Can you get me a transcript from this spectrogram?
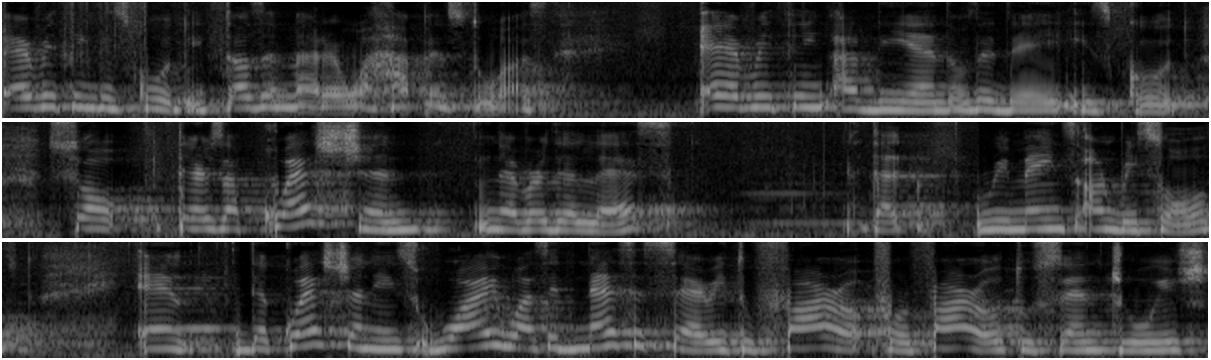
everything is good. It doesn't matter what happens to us. Everything at the end of the day is good. So there's a question, nevertheless, that remains unresolved. And the question is, why was it necessary Pharaoh, for Pharaoh to send Jewish,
